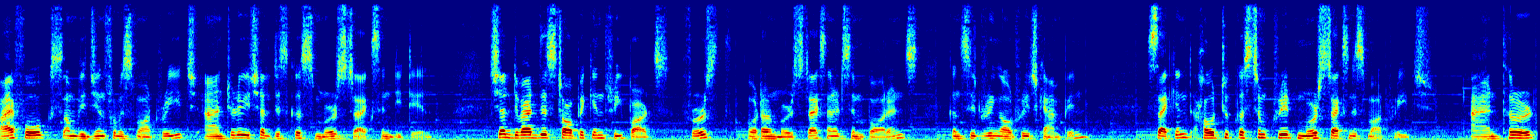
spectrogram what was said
Hi folks, I'm Vijayan from SmartReach and today we shall discuss merge tags in detail. We shall divide this topic in three parts. First, what are merge tags and its importance considering outreach campaign. Second, how to custom create merge tags in SmartReach. And third,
